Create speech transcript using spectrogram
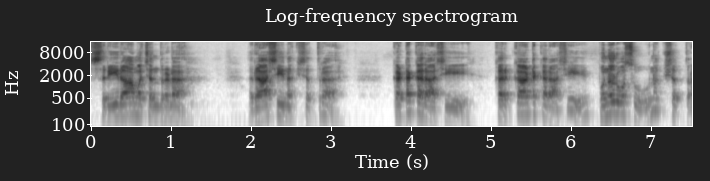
ಶ್ರೀರಾಮಚಂದ್ರನ ರಾಶಿ ನಕ್ಷತ್ರ, ಕಟಕ ರಾಶಿ, ಕರ್ಕಾಟಕ ರಾಶಿ, ಪುನರ್ವಸು ನಕ್ಷತ್ರ?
